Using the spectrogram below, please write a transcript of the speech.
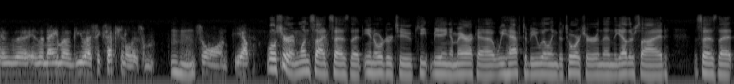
in the in the name of U.S. exceptionalism hmm and so on. Yep. Well, sure. And one side says that in order to keep being America, we have to be willing to torture, and then the other side says that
